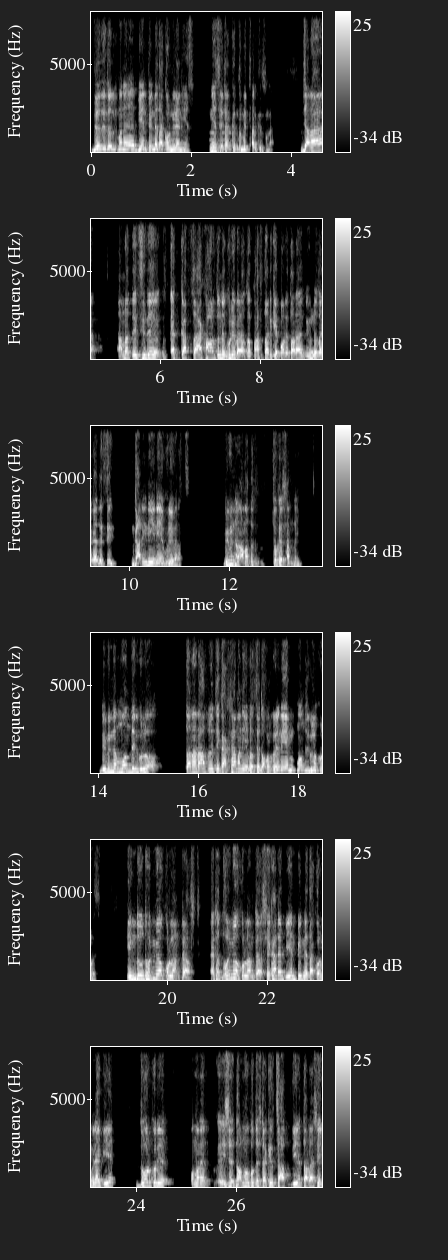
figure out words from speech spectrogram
বিরোধী দল মানে বিএনপির নেতা কর্মীরা নিয়েছে। নিয়েছে, এটা কিন্তু মিথ্যার কিছু না। যারা আমরা দেখছি যে এক কাপ চা খাওয়ার জন্য ঘুরে বেড়াতো, পাঁচ তারিখের পরে তারা বিভিন্ন জায়গায় দেখছি গাড়ি নিয়ে নিয়ে ঘুরে বেড়াচ্ছে। বিভিন্ন আমাদের চোখের সামনেই। বিভিন্ন মন্দিরগুলো তারা রাজনৈতিক আখড়া মানিয়ে ফেলছে, দখল করে নিয়ে মন্দিরগুলো করেছে। হিন্দু ধর্মীয় কল্যাণ ট্রাস্ট, একটা ধর্মীয় কল্যাণ ট্রাস্ট, সেখানে বিএনপির নেতা কর্মীরা গিয়ে জোর করে মানে ধর্ম উপদেষ্টাকে চাপ দিয়ে তারা সেই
